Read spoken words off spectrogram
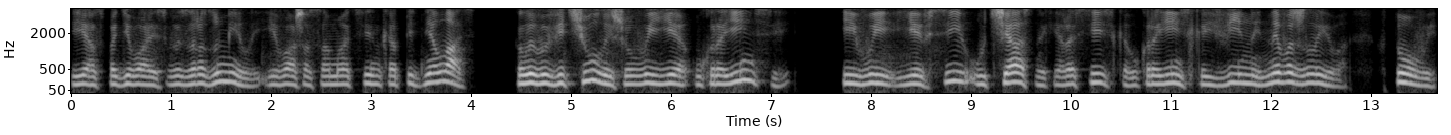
я сподіваюся, ви зрозуміли, і ваша самооцінка піднялась, коли ви відчули, що ви є українці, і ви є всі учасники російсько-української війни. Неважливо, хто ви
